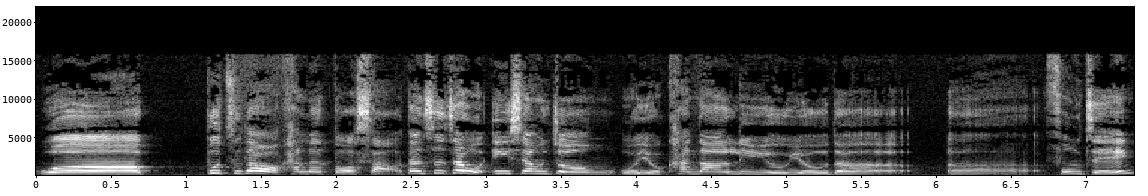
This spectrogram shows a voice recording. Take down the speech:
我。不知道我看了多少，但是在我印象中，我有看到绿油油的呃风景，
